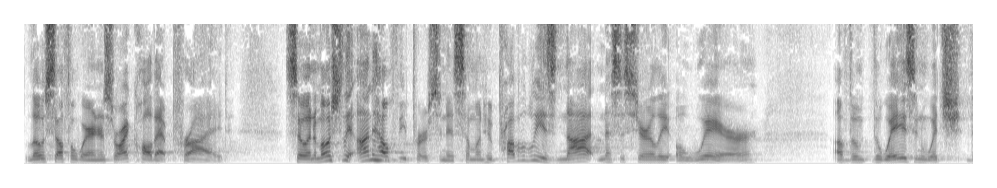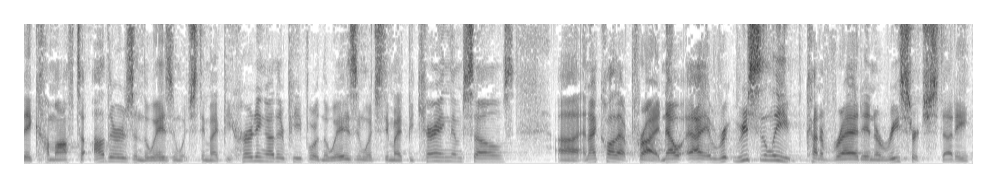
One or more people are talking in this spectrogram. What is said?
Low self awareness, or I call that pride. So, an emotionally unhealthy person is someone who probably is not necessarily aware of the, the, ways in which they come off to others and the ways in which they might be hurting other people and the ways in which they might be carrying themselves. Uh, and I call that pride. Now, I re- recently kind of read in a research study,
